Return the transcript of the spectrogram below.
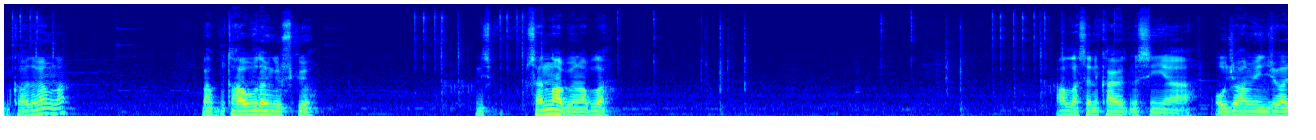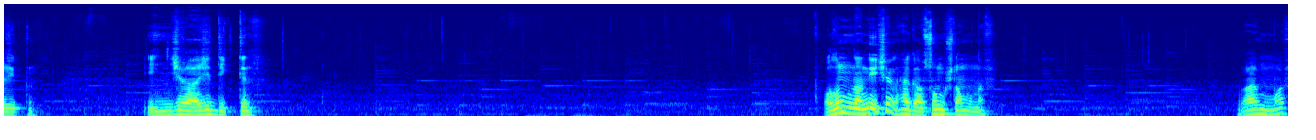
Yukarıda var mı lan? Bak bu tavuğu buradan gözüküyor. Sen ne yapıyorsun abla? Allah seni kahretmesin ya. Ocağıma incir ağacı İncir ağacı diktin. Oğlum bunlar ne içeride? Ha garsonmuş lan bunlar. Var mı var?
